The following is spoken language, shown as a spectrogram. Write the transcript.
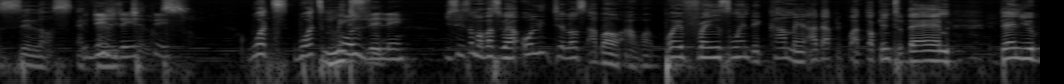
zealous and very jealous. What, what makes you. You see, some of us we are only jealous about our boyfriends when they come and other people are talking to them. Then you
